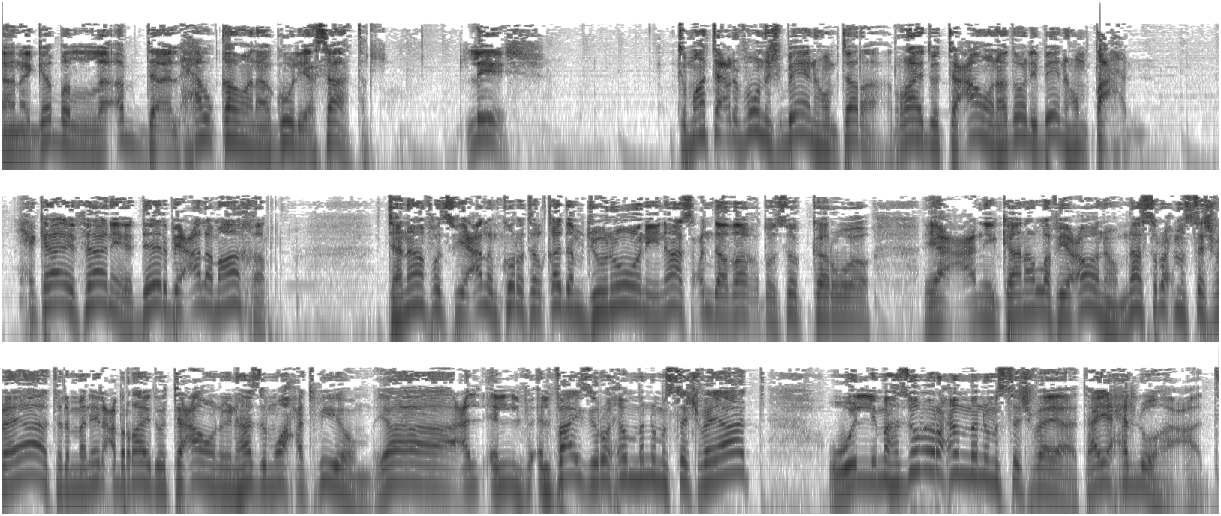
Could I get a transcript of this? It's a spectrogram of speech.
أنا قبل لا أبدأ الحلقة وأنا أقول يا ساتر ليش؟ أنتم ما تعرفون إيش بينهم ترى؟ الرايد والتعاون هذول بينهم طحن. حكاية ثانية ديربي عالم آخر. تنافس في عالم كرة القدم جنوني ناس عندها ضغط وسكر ويعني كان الله في عونهم. ناس تروح مستشفيات لما يلعب الرايد والتعاون وينهزم واحد فيهم. يا ال- ال- الفايز يروحون منه مستشفيات واللي مهزوم يروحون منه مستشفيات. هيا حلوها عاد.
